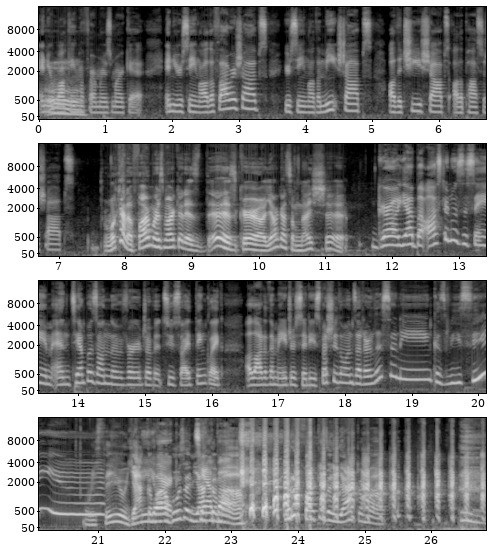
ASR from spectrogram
and you're walking Oh. the farmer's market, and you're seeing all the flower shops. You're seeing all the meat shops, all the cheese shops, all the pasta shops. What kind of farmers market is this, girl? Y'all got some nice shit. Girl, yeah, but Austin was the same, and Tampa's on the verge of it too. So I think like a lot of the major cities, especially the ones that are listening, because we see you. We see you, Yakima. York, Who's in Yakima? Who the fuck is in Yakima?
